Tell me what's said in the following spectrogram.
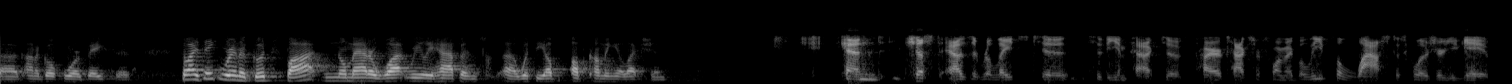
uh, on a go-forward basis. So I think we're in a good spot no matter what really happens uh, with the up- upcoming election. And just as it relates to to the impact of prior tax reform. I believe the last disclosure you gave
